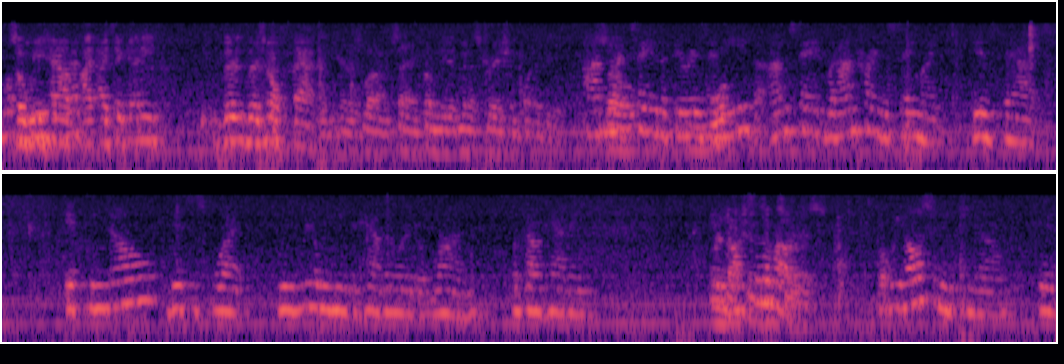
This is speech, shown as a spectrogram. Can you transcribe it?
what So we need to have. I, I think any, there, there's no fat in here is what I'm saying, from the administration point of view. I'm So, not saying that there is any either. I'm saying, what I'm trying to say, Mike, is that if we know this is what we really need to have in order to run without having any bumps Reductions in the in road. service. What we also need to know is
